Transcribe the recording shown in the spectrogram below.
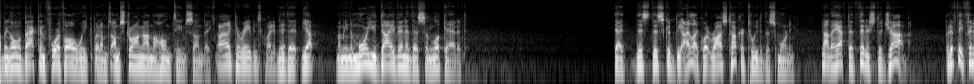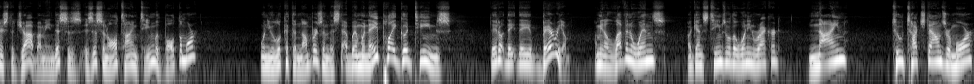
I've been going back and forth all week, but I'm, I'm strong on the home team Sunday. Oh, I like the Ravens quite a bit. That? Yep. I mean, the more you dive into this and look at it, that this this could be. I like what Ross Tucker tweeted this morning. Now they have to finish the job, but if they finish the job, I mean, this is is this an all time team with Baltimore? When you look at the numbers and this, when when they play good teams, they don't they they bury them. I mean, 11 wins against teams with a winning record, nine, two touchdowns or more.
